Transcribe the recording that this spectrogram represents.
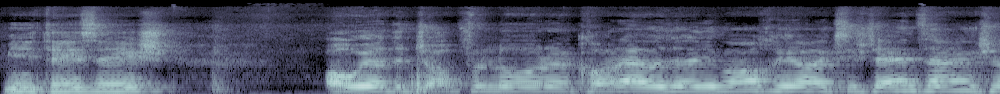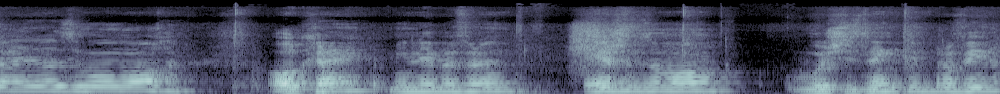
Meine These ist, oh, ich habe den Job verloren, Karel, was soll ich machen? Ja, Existenzängst, ich weiß nicht, was ich machen muss. Okay, mein lieber Freund. Erstens einmal, wo ist dein LinkedIn-Profil?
